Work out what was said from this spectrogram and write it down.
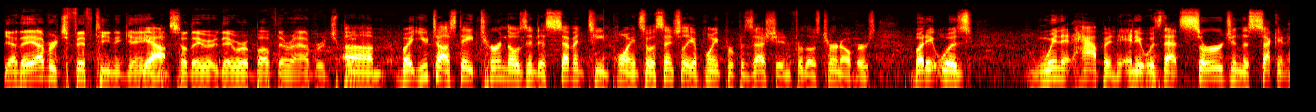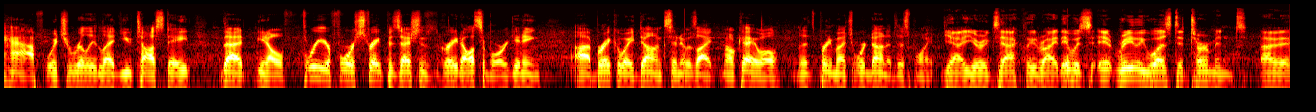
Yeah, they averaged 15 a game, yeah. so they were they were above their average. But. Um, but Utah State turned those into 17 points, so essentially a point per possession for those turnovers. But it was when it happened, and it was that surge in the second half, which really led Utah State that you know three or four straight possessions with Great Osobor getting uh, breakaway dunks, and it was like, okay, well, that's pretty much we're done at this point. Yeah, you're exactly right. It was it really was determined uh,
